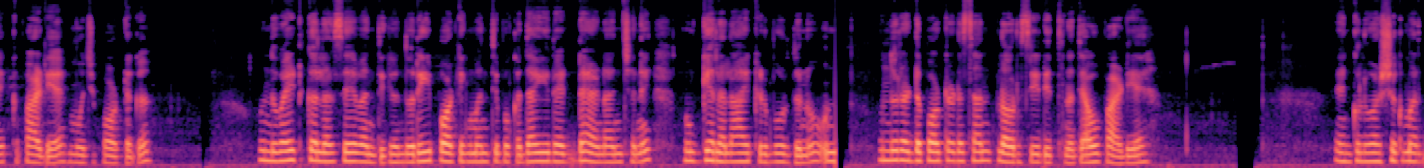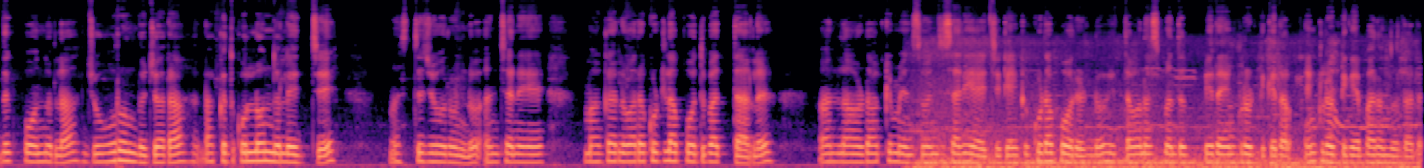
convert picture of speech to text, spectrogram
ನೆಕ್ ಪಾಡ್ಯೆ, ಮೂಜಿ ಪಾಟ್ಗ್ ಒಂದು ವೈಟ್ ಕಲರ್ ಸೇವಂತಿಗೆ ಒಂದು ರೀಪಾಟಿಂಗ್ ಮಂತಿ ಬೊಕ ದೈ ರೆಡ್ ಅಂಚನೆ ಮುಗ್ಗೆಲ ಲಾಯ್ಕಡ್ ಬುರ್ದುನು. ಉಂದು ರಡ್ಡ್ ಸನ್ ಸನ್ಫ್ಲವರ್ ಸೀಡ್ ಇತ್ತಿನತೆ ಅವು ಪಾಡ್ಯೆ. ಎಂಕುಲು ವರ್ಷಕ್ಕೆ ಮರ್ದಕ್ಕೆ ಪೋಂದುಲ್ಲ ಜೋರುಂಡು ಜ್ವರ ಲಕ್ಕದ ಕೊಲ್ಲೊಂದು ಲೆಜ್ಜೆ, ಮಸ್ತ್ ಜೋರುಂಡು. ಅಂಚನೆ ಮಗಲ್ ವರ ಕುಡ್ಲ ಪೋದು ಬತ್ತಾಲ್. ಅಲ್ಲ ಡಾಕ್ಯುಮೆಂಟ್ಸ್ ಒಂಜಿ ಸರಿ ಆಯ್ತು ಐಕ್ ಕುಡ ಪೋರೆಂಡು ಇತ್ತ ವನಸ್ಮಂತ್ ಪಿರ ಎಂಕ್ಲೊಟ್ಟಿಗೆ ಎಂಕ್ಲೊಟ್ಟಿಗೆ ಬರೊಂದುಲ್ಲರ್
